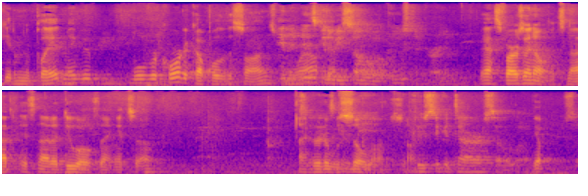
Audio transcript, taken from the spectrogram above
get them to play it. Maybe we'll record a couple of the songs. And when it we're is out going to be solo acoustic, right? Yeah, as far as I know, it's not it's not a duo thing. It's a. I heard it it's was solo. So. Acoustic guitar solo. Yep. So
